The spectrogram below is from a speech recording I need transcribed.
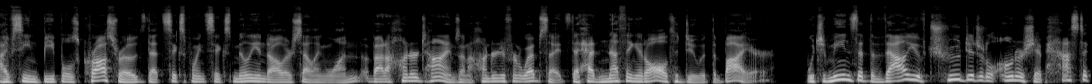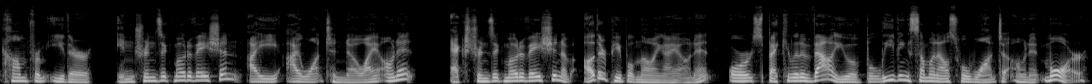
I've seen Beeple's Crossroads, that $6.6 million selling one, about 100 times on 100 different websites that had nothing at all to do with the buyer, which means that the value of true digital ownership has to come from either intrinsic motivation, i.e., I want to know I own it, extrinsic motivation of other people knowing I own it, or speculative value of believing someone else will want to own it more,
